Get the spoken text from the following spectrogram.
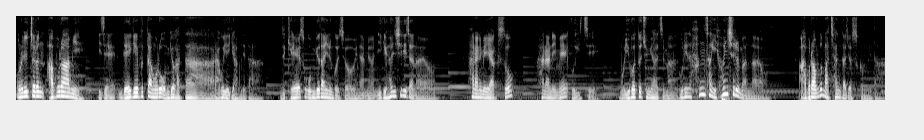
오늘 1절은 아브라함이 이제 네게부 땅으로 옮겨갔다라고 얘기합니다. 이제 계속 옮겨 다니는 거죠. 왜냐하면 이게 현실이잖아요. 하나님의 약속, 하나님의 의지. 뭐 이것도 중요하지만 우리는 항상 이 현실을 만나요. 아브라함도 마찬가지였을 겁니다.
